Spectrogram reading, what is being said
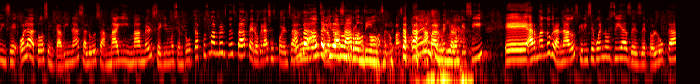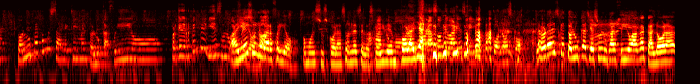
dice, hola a todos en cabina, saludos a Maggie y Mammers, seguimos en ruta. Pues Mammers no está, pero gracias por el saludo. Anda- anda se lo aquí dando un pasamos, rondín. ¿no? Se lo pasamos de tu parte, claro que sí. Eh, Armando Granados que dice, buenos días desde Toluca. Toluca, ¿cómo está el clima en Toluca? ¿Frío? Porque de repente allí es un lugar Ahí frío, es un ¿no? lugar frío, como en sus corazones de los Ajá, que viven como por allá. el corazón de varios que yo conozco. La verdad es que Toluca sí es un lugar frío, haga calor. ah,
